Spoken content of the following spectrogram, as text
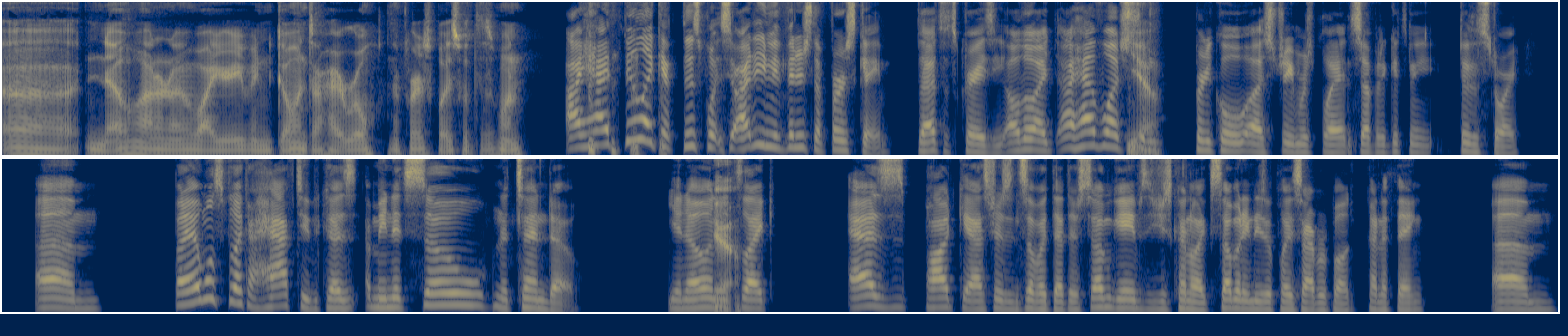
Uh, no, I don't know why you're even going to Hyrule in the first place with this one. I had feel like at this point, so I didn't even finish the first game. That's what's crazy. Although I, I have watched Yeah. some pretty cool uh, streamers play it and stuff, and it gets me through the story. Um, but I almost feel like I have to because I mean it's so Nintendo, you know, and Yeah. it's like as podcasters and stuff like that. There's some games that you just kind of like somebody needs to play Cyberpunk kind of thing. Um,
